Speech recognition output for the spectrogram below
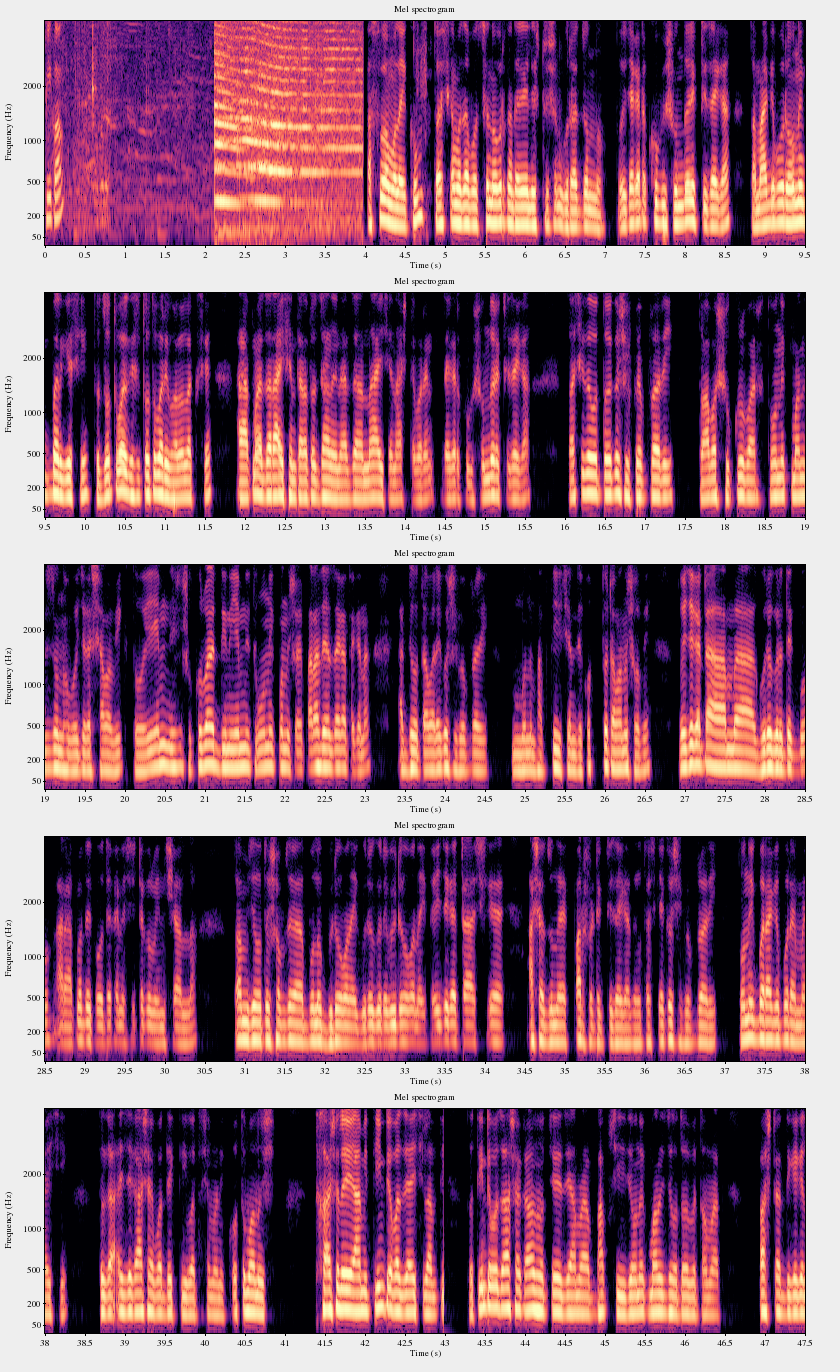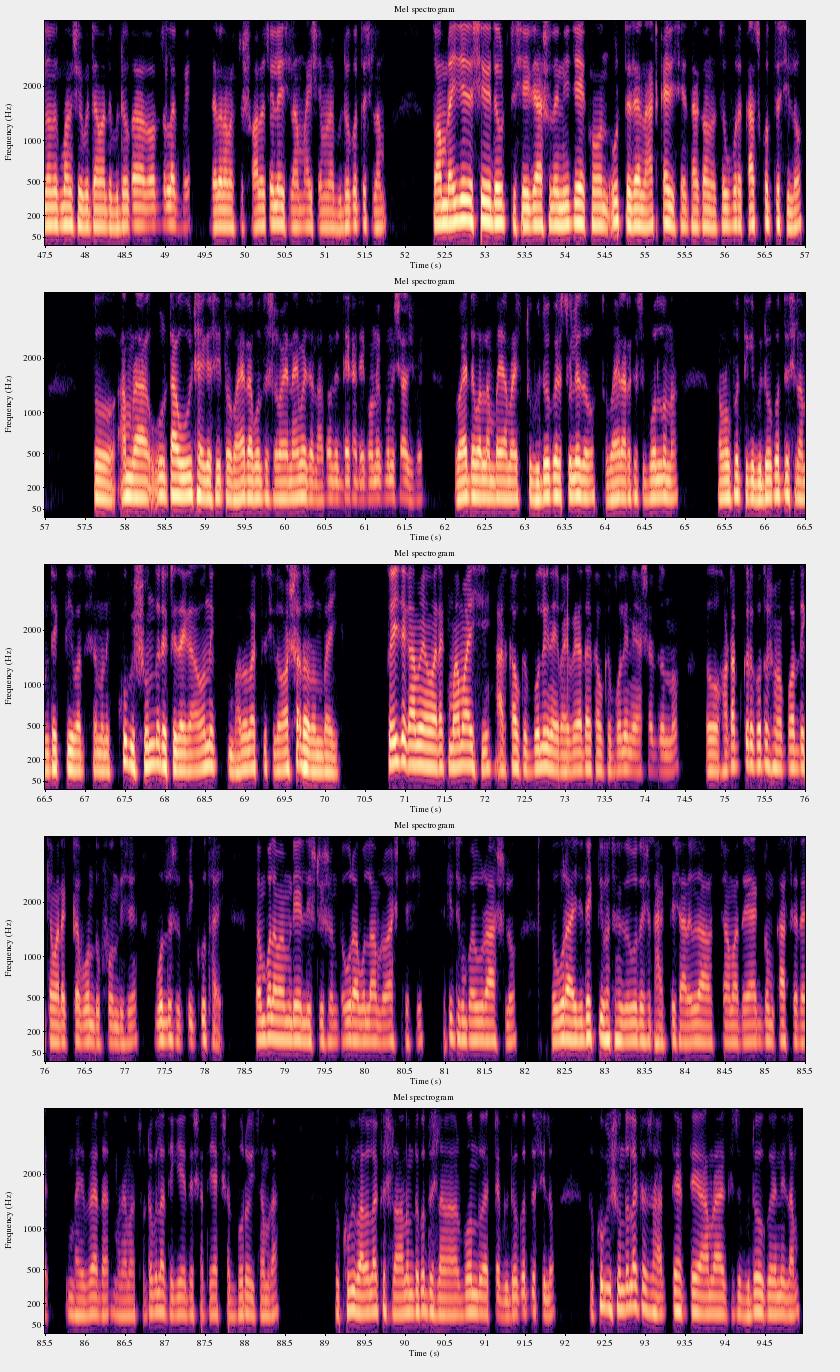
কি আলাইকুম। তো আজকে আমরা যাব নগরকান্দা রেল স্টেশন ঘোরার জন্য। তো ওই জায়গাটা খুবই সুন্দর একটি জায়গা। তো আমি আগে পরে অনেকবার গেছি। তো যতবার গেছি ততবারই ভালো লাগছে। আর আপনারা যারা আইছেন, তারা তো জানেন, আর যারা না আইছেন, আসতে পারেন। জায়গাটা খুব সুন্দর একটি জায়গা। তো আজকে যাব তো একুশে ফেব্রুয়ারি। তো আবার শুক্রবার। তো অনেক মানুষজন হবে ওই জায়গায় স্বাভাবিক। তো এমনি শুক্রবারের দিনে এমনিতে অনেক মানুষ হয়, পাড়া দেওয়ার জায়গা থাকে না। আর যেহেতু আবার একুশে ফেব্রুয়ারি মানে ভাবতেইছেন যে কতটা মানুষ হবে। তো এই জায়গাটা আমরা ঘুরে ঘুরে দেখব। আর আপনাদেরকেও দেখানোর চেষ্টা করব ইনশাআল্লাহ। তো আমি যেহেতু সব জায়গায় ব্লগ ভিডিও বানাই, ঘুরে ঘুরে ভিডিও বানাই, তো এই জায়গাটা আজকে আসার জন্য এক পারফেক্ট একটি জায়গা। যেহেতু আজকে একুশে ফেব্রুয়ারি, তো অনেকবার আগে পরে আমি আইছি। তো এই জায়গায় আসার পর দেখতেই পাচ্ছেন মানে কত মানুষ। তো আসলে আমি তিনটে বাজে আইছিলাম। তো তিনটে বাজে আসার কারণ হচ্ছে যে আমরা ভাবছি যে অনেক মানুষ যেহেতু হবে, তো আমরা পাঁচটার দিকে গেলে অনেক মানুষ হবে তো আমাদের ভিডিও করার লজ্জা লাগবে। দেখুন আমরা একটু সকালে চলে এসেছিলাম আইসে আমরা ভিডিও করতেছিলাম। তো আমরা এই যে সিঁড়িতে উঠতেছি, এটা আসলে নিচে এখন উঠতে দেয় না আটকাই দিছে, তার কারণ হচ্ছে উপরে কাজ করতেছিল। তো আমরা উল্টা উঠে গেছি, তো ভাইয়েরা বলতেছিল ভাই নামে যান, আপনাদের দেখা দেখে অনেক মানুষ আসবে। তো ভাইয়াতে বললাম ভাই আমরা একটু ভিডিও করে চলে যাব। তো ভাইয়েরা আর কিছু বলল না। আমরা উপর থেকে ভিডিও করতেছিলাম, দেখতেই পাচ্ছেন মানে খুবই সুন্দর একটি জায়গা, অনেক ভালো লাগতেছিল, অসাধারণ ভাই। তো এই জায়গায় আমি আমার এক মামা আইছি, আর কাউকে বলি নাই ভাই ব্রাদার কাউকে বলি নাই আসার জন্য। তো হঠাৎ করে কত সময় পর দিকে আমার একটা বন্ধু ফোন দিছে, বলতেছে, তুই কোথায়? তো আমি বললাম, আমি রেল স্টেশন তো ওরা বলল আমরা আসতেছি। কিছুক্ষণ পর ওরা আসলো। তো ওরা এই যে দেখতে পাচ্ছে ওদের সাথে হাঁটতেছে আর ওরা হচ্ছে আমাদের একদম কাছের ভাই ব্রাদার মানে আমার ছোটবেলা থেকে এদের সাথে একসাথে বড় হয়েছি আমরা তো খুবই ভালো লাগতেছিল, আনন্দ করতেছিলাম। আমার বন্ধু একটা ভিডিও করতেছিল। তো খুবই সুন্দর লাগতেছে হাঁটতে, হাঁটতে আমরা কিছু ভিডিও করে নিলাম।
